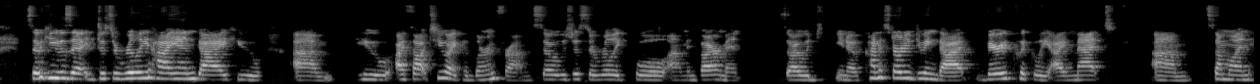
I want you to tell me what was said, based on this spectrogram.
so he was a, just a really high end guy who, um, who I thought too I could learn from. So it was just a really cool um, environment. So I would, you know, kind of started doing that very quickly. I met um, someone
